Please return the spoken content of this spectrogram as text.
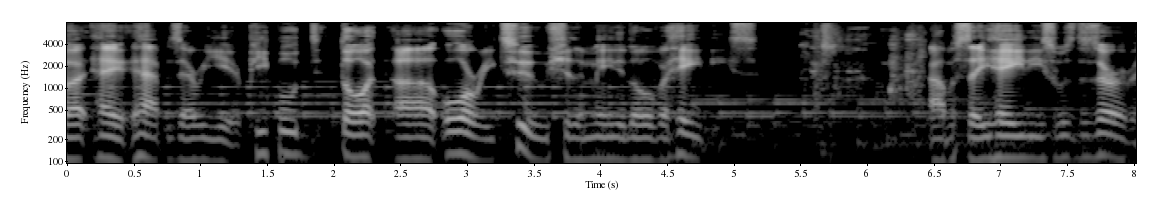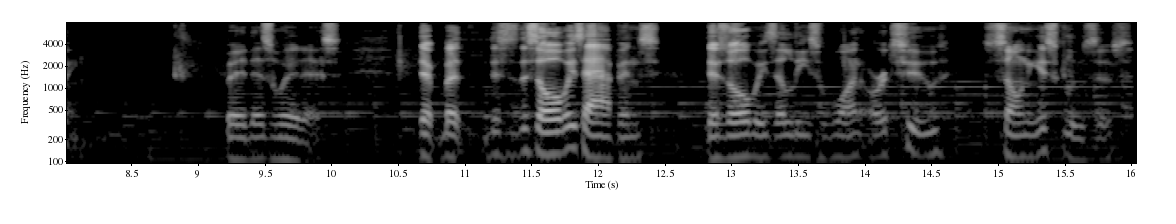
But hey, it happens every year. People thought uh, Ori 2 should have made it over Hades. I would say Hades was deserving, but is what it is. but this this always happens. There's always at least one or two Sony exclusives.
